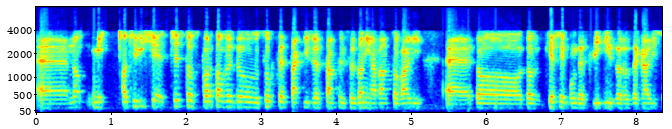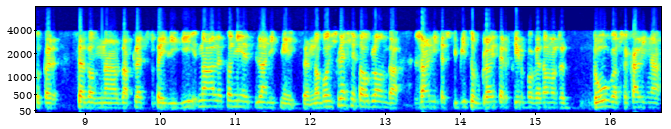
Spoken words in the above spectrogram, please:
E, no, oczywiście czysto sportowy był sukces taki, że w tamtym sezonie awansowali do, do pierwszej Bundesligi, rozegrali super sezon na zapleczu tej ligi, no ale to nie jest dla nich miejsce, no bo źle się to ogląda. Żal mi też kibiców Greuter Firth, bo wiadomo, że długo czekali na,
